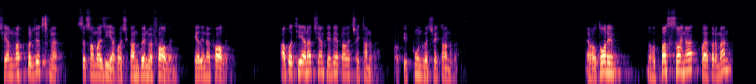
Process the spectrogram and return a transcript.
që janë më të përgjithshme se sa magjia, po që kanë të bëjnë me fallin, hedhjen e fallit, apo tjerat që janë prej veprave të shejtanëve, po prej punëve të shejtanëve. E autori do thotë pas kësajna po e përmend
